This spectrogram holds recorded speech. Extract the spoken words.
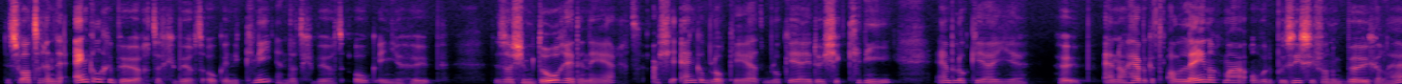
Dus wat er in de enkel gebeurt, dat gebeurt ook in de knie en dat gebeurt ook in je heup. Dus als je hem doorredeneert, als je enkel blokkeert, blokkeer je dus je knie en blokkeer je heup. En nu heb ik het alleen nog maar over de positie van een beugel. Hè?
